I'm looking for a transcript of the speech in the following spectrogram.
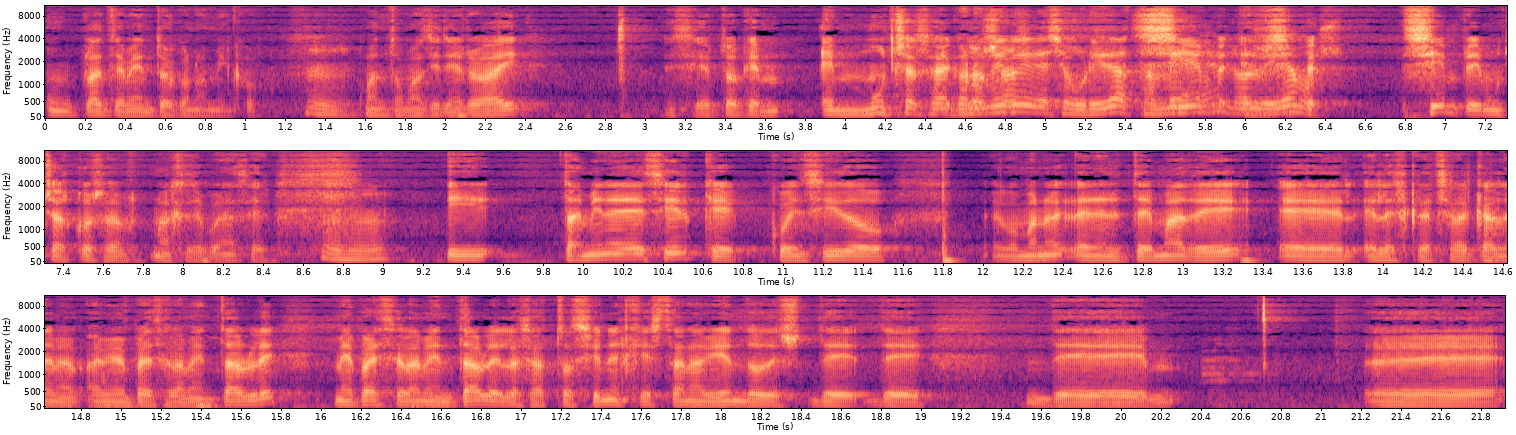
un, planteamiento económico. Hmm. Cuanto más dinero hay, es cierto que en muchas Económico y de seguridad también, siempre, ¿eh? no olvidemos. Siempre hay muchas cosas más que se pueden hacer. Y también he de decir que coincido en el tema de el, el alcalde a mí me parece lamentable. Me parece lamentable las actuaciones que están habiendo de, eh,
